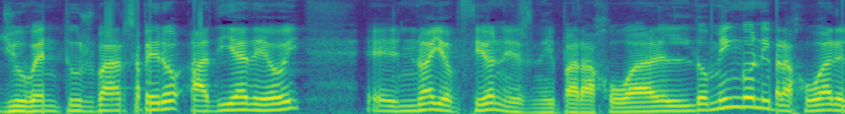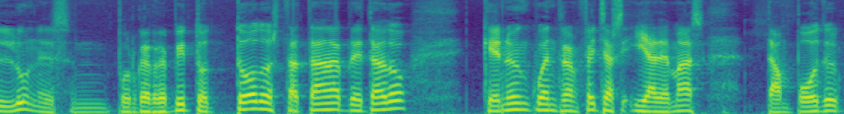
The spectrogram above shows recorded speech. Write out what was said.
Juventus-Barça, pero a día de hoy eh, no hay opciones ni para jugar el domingo ni para jugar el lunes, porque repito, todo está tan apretado que no encuentran fechas y además tampoco,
